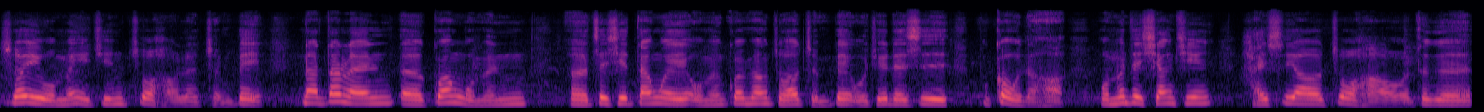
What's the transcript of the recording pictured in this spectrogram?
所以我们已经做好了准备。那当然，呃，光我们。呃，这些单位我们官方做好准备，我觉得是不够的哈。我们的乡亲还是要做好这个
